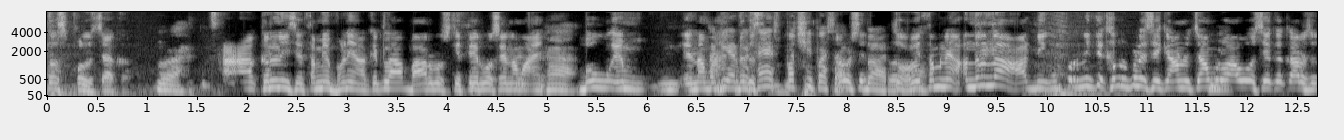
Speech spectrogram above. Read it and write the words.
તસફલ ચાકર આ કરણી છે. તમે ભણ્યા કેટલા? બાર વર્ષ કે તેર વર્ષ એનામાં બહુ એમ એનામાં પછી તો હવે તમને અંદરના હાડની ઉપરની તે ખબર પડે છે કે આનો ચામડો આવો છે કે કારો છે.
